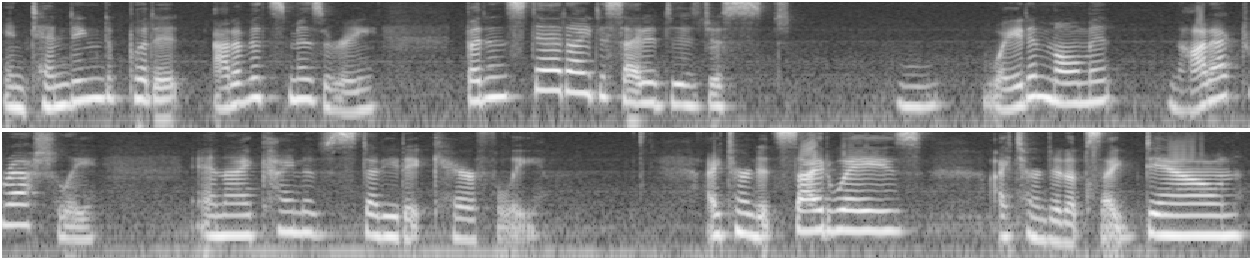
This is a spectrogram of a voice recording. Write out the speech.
intending to put it out of its misery, but instead I decided to just wait a moment, not act rashly, and I kind of studied it carefully. I turned it sideways, I turned it upside down,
